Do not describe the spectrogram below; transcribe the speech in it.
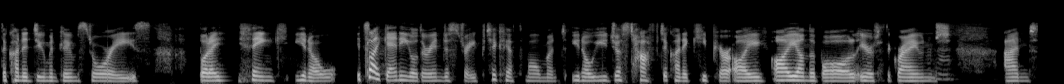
the kind of doom and gloom stories. But I think, you know, it's like any other industry, particularly at the moment, you know, you just have to kind of keep your eye eye on the ball, ear to the ground. Mm-hmm and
